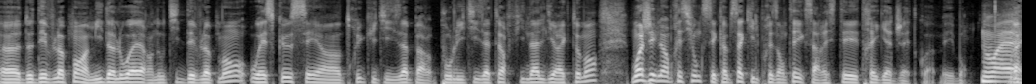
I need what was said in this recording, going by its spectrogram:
euh, de développement, un middleware, un outil de développement, ou est-ce que c'est un truc utilisable par, pour l'utilisateur final directement? Moi, j'ai eu l'impression que c'est comme ça qu'il présentait et que ça restait très gadget, quoi. Mais bon. Ouais.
